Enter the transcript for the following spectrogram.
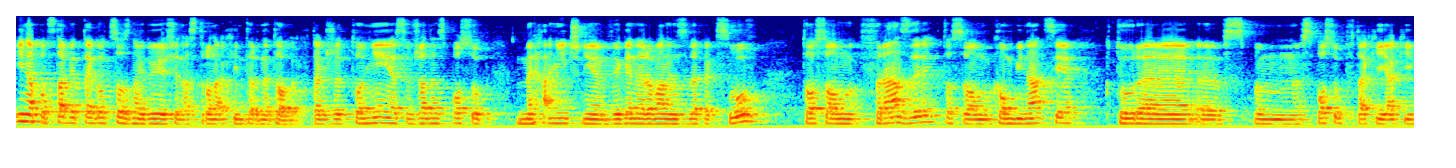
i na podstawie tego, co znajduje się na stronach internetowych. Także to nie jest w żaden sposób mechanicznie wygenerowany zlepek słów. To są frazy, to są kombinacje, które e, w, sp- w sposób taki, jaki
